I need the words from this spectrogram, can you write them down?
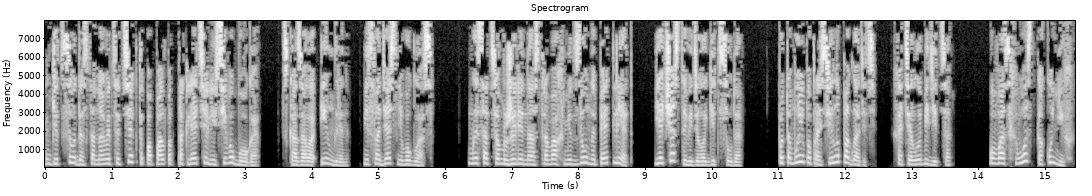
«Гетсуда становятся те, кто попал под проклятие лисьего бога», сказала Ингрин, не сводя с него глаз. Мы с отцом жили на островах Мидзуна пять лет. Я часто видела Гитсуда. Потому и попросила погладить. Хотела убедиться. У вас хвост, как у них.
